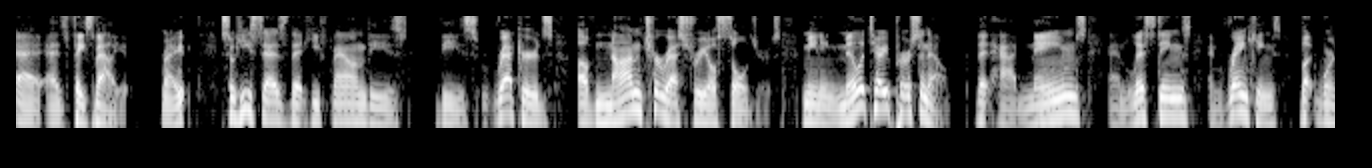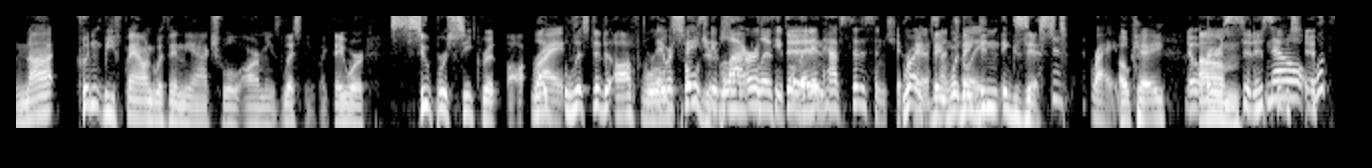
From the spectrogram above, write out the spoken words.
uh, as face value, right? So he says that he found these these records of non-terrestrial soldiers, meaning military personnel that had names and listings and rankings, but were not couldn't be found within the actual army's listings. Like they were super secret, uh, like Right. listed off-world they were space soldiers. people, not Earth people. They didn't have citizenship. Right, there, they they didn't exist. Right. Okay, no um, Earth citizenship. Now, what's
